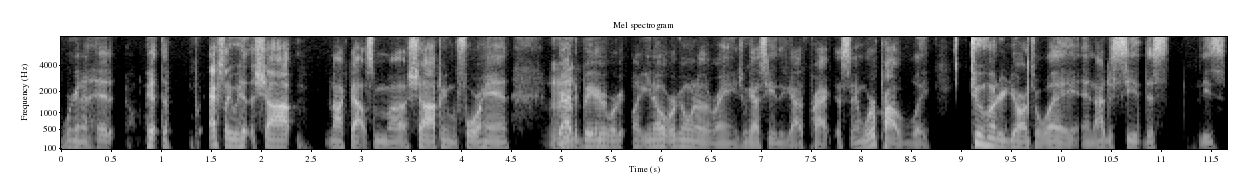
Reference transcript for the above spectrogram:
we're gonna hit hit the actually we hit the shop knocked out some uh, shopping beforehand mm-hmm. grab a beer we're like you know we're going to the range we got to see these guys practice and we're probably 200 yards away and i just see this these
